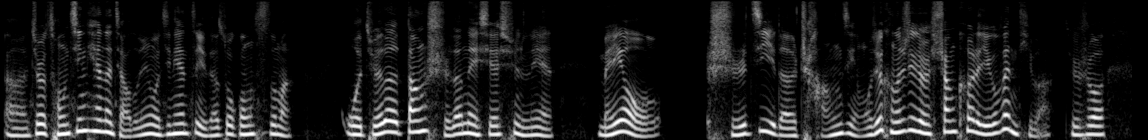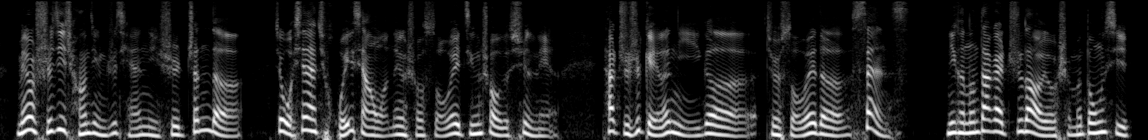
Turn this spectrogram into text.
呃，就是从今天的角度，因为我今天自己在做公司嘛，我觉得当时的那些训练没有实际的场景，我觉得可能这就是商科的一个问题吧，就是说没有实际场景之前，你是真的，就我现在去回想我那个时候所谓经受的训练，它只是给了你一个就是所谓的 sense。你可能大概知道有什么东西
